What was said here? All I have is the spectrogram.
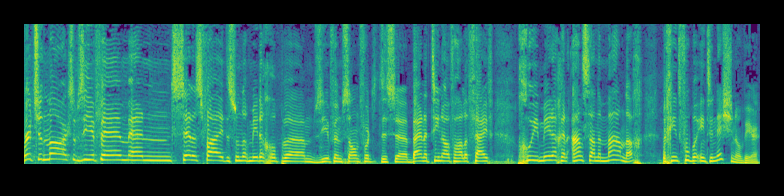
Richard Marks op ZFM en Satisfied de zondagmiddag op uh, ZFM Zandvoort. Het is uh, bijna tien over half vijf. Goedemiddag en aanstaande maandag begint Voetbal International weer.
